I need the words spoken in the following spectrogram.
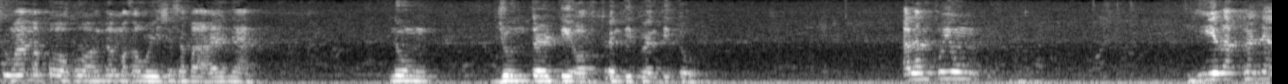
sumama po ako hanggang makauwi siya sa bahay niya noong June 30 of 2022. Alam ko yung hirap na niya.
